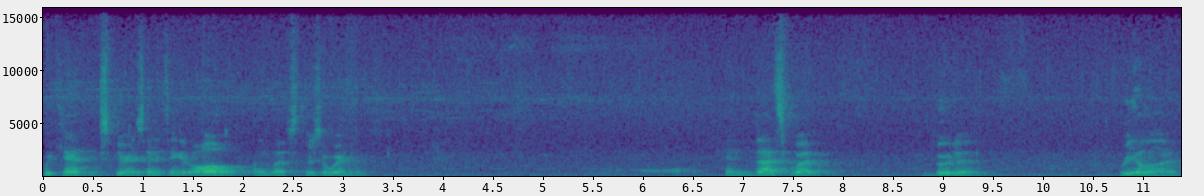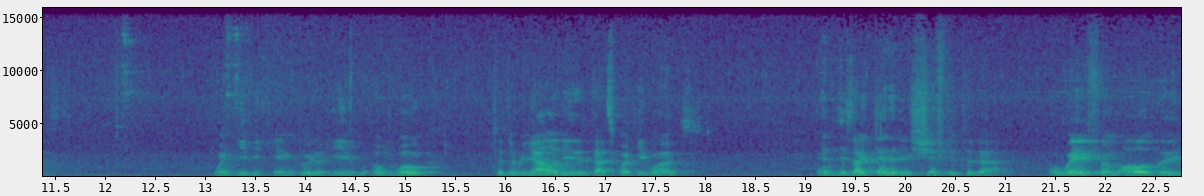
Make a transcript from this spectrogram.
We can't experience anything at all unless there's awareness. And that's what Buddha realized when he became Buddha. He awoke to the reality that that's what he was. And his identity shifted to that, away from all of the,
